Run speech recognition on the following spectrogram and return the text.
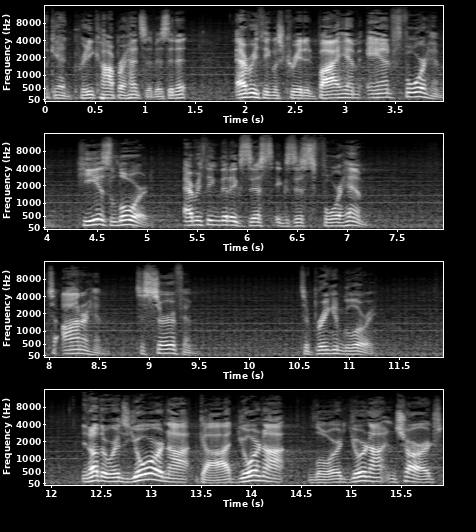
Again, pretty comprehensive, isn't it? Everything was created by him and for him. He is Lord. Everything that exists exists for him, to honor him, to serve him, to bring him glory. In other words, you're not God, you're not Lord, you're not in charge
